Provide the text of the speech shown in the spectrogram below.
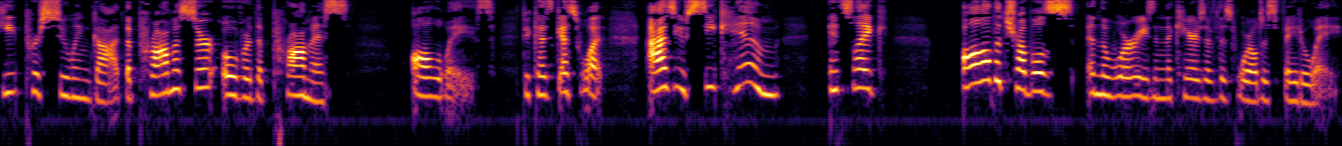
keep pursuing God, the promiser over the promise, always. Because guess what? As you seek Him, it's like all the troubles and the worries and the cares of this world just fade away.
